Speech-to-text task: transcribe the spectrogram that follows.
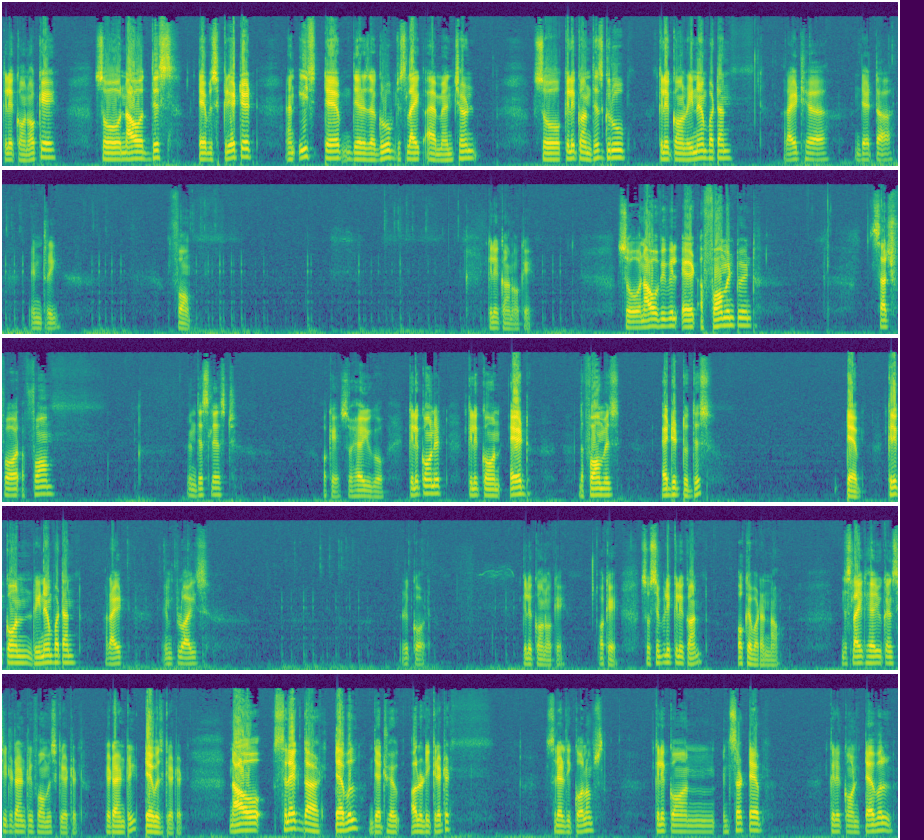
Click on ok. So now this tab is created and each tab there is a group just like I mentioned. So click on this group click on rename button right here data entry form. Click on ok. So now we will add a form into it. Search for a form in this list. Okay so here you go click on it click on add. The form is added to this tab. Click on rename button write employees record. Click on ok okay so simply click on ok button now. Just like here you can see data entry form is created. Data entry tab is created. Now select the table that you have already created select the columns. Click on insert tab. Click on table.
